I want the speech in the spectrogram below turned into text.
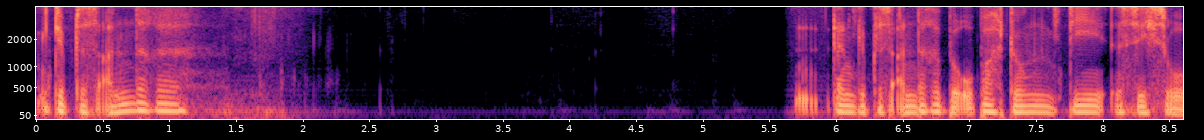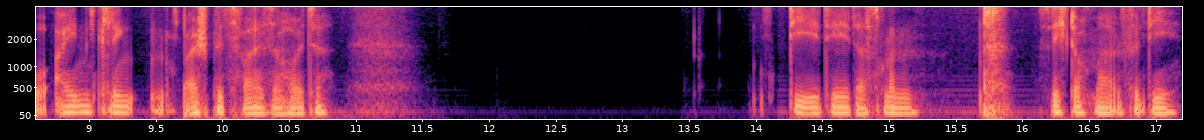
gibt es andere dann gibt es andere Beobachtungen, die sich so einklinken, beispielsweise heute. Die Idee, dass man sich doch mal für die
